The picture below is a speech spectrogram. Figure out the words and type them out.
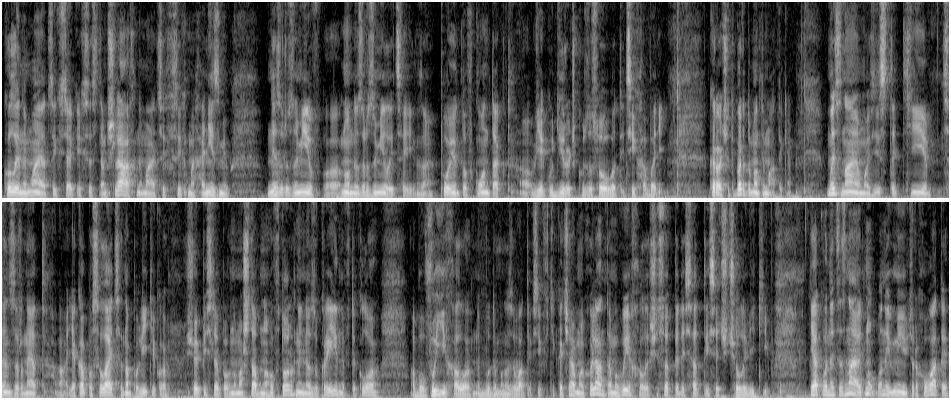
Коли немає цих всяких систем шлях, немає цих всіх механізмів, не зрозумів, е, ну не зрозумілий цей не знаю, point of contact, е, в яку дірочку засовувати ці хабарі. Коротше, тепер до математики. Ми знаємо зі статті Цензорнет, яка посилається на політику, що після повномасштабного вторгнення з України втекло або виїхало, не будемо називати всіх втікачами і хулянтами, виїхало 650 тисяч чоловіків. Як вони це знають? Ну, вони вміють рахувати,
